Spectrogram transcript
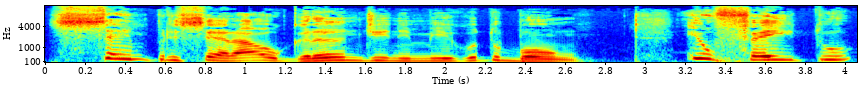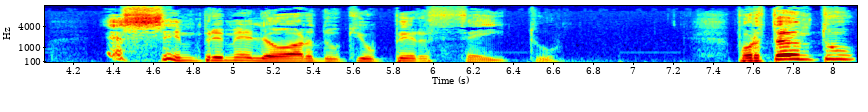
sempre será o grande inimigo do bom, e o feito é sempre melhor do que o perfeito. Portanto,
